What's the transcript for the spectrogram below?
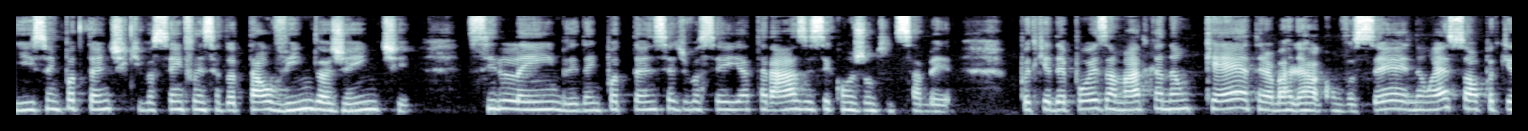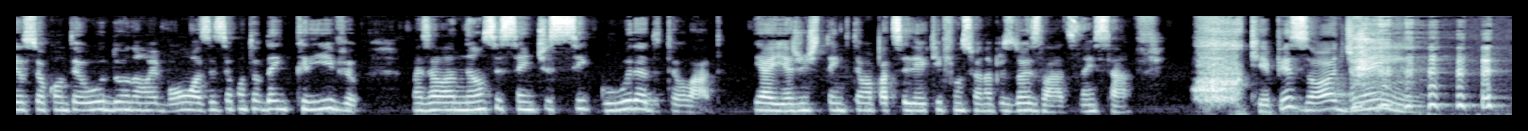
E isso é importante que você, influenciador, está ouvindo a gente, se lembre da importância de você ir atrás desse conjunto de saber. Porque depois a marca não quer trabalhar com você, não é só porque o seu conteúdo não é bom, às vezes seu conteúdo é incrível, mas ela não se sente segura do teu lado. E aí a gente tem que ter uma parceria que funciona para os dois lados, né, SAF? Que episódio, hein?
